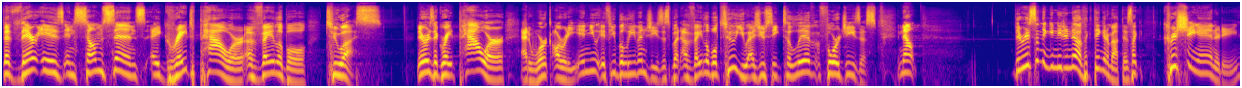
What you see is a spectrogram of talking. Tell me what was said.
that there is, in some sense, a great power available to us. There is a great power at work already in you if you believe in Jesus, but available to you as you seek to live for Jesus. Now, there is something you need to know, like thinking about this. Like Christianity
